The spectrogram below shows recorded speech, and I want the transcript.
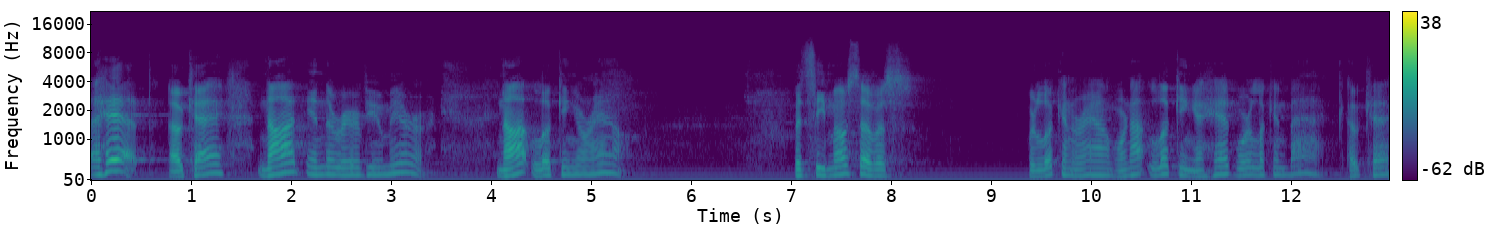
ahead, okay? Not in the rearview mirror, not looking around. But see, most of us, we're looking around. We're not looking ahead, we're looking back, okay?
